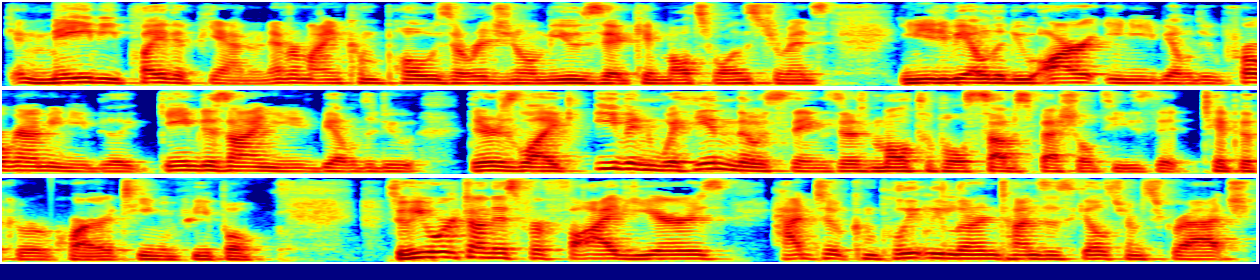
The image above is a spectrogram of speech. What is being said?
can maybe play the piano, never mind compose original music in multiple instruments. You need to be able to do art, you need to be able to do programming, you need to be like game design, you need to be able to do there's like even within those things there's multiple subspecialties that typically require a team of people. So he worked on this for five years, had to completely learn tons of skills from scratch.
